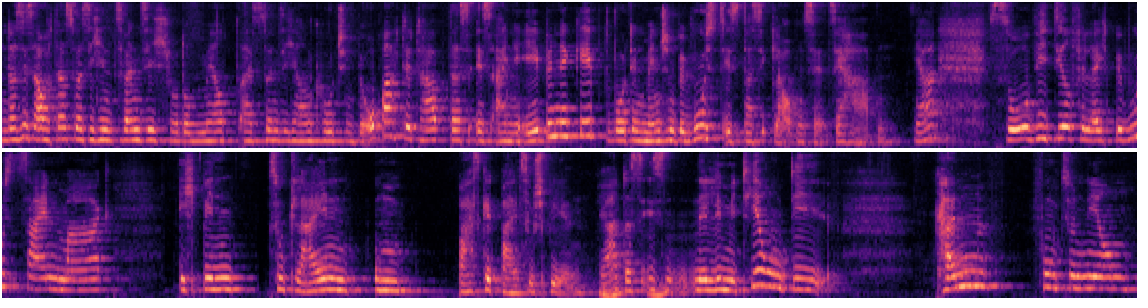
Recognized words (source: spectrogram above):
Und das ist auch das, was ich in 20 oder mehr als 20 Jahren Coaching beobachtet habe, dass es eine Ebene gibt, wo den Menschen bewusst ist, dass sie Glaubenssätze haben. Ja. So wie dir vielleicht bewusst sein mag, ich bin zu klein, um Basketball zu spielen. Ja, mhm. das ist eine Limitierung, die kann funktionieren,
